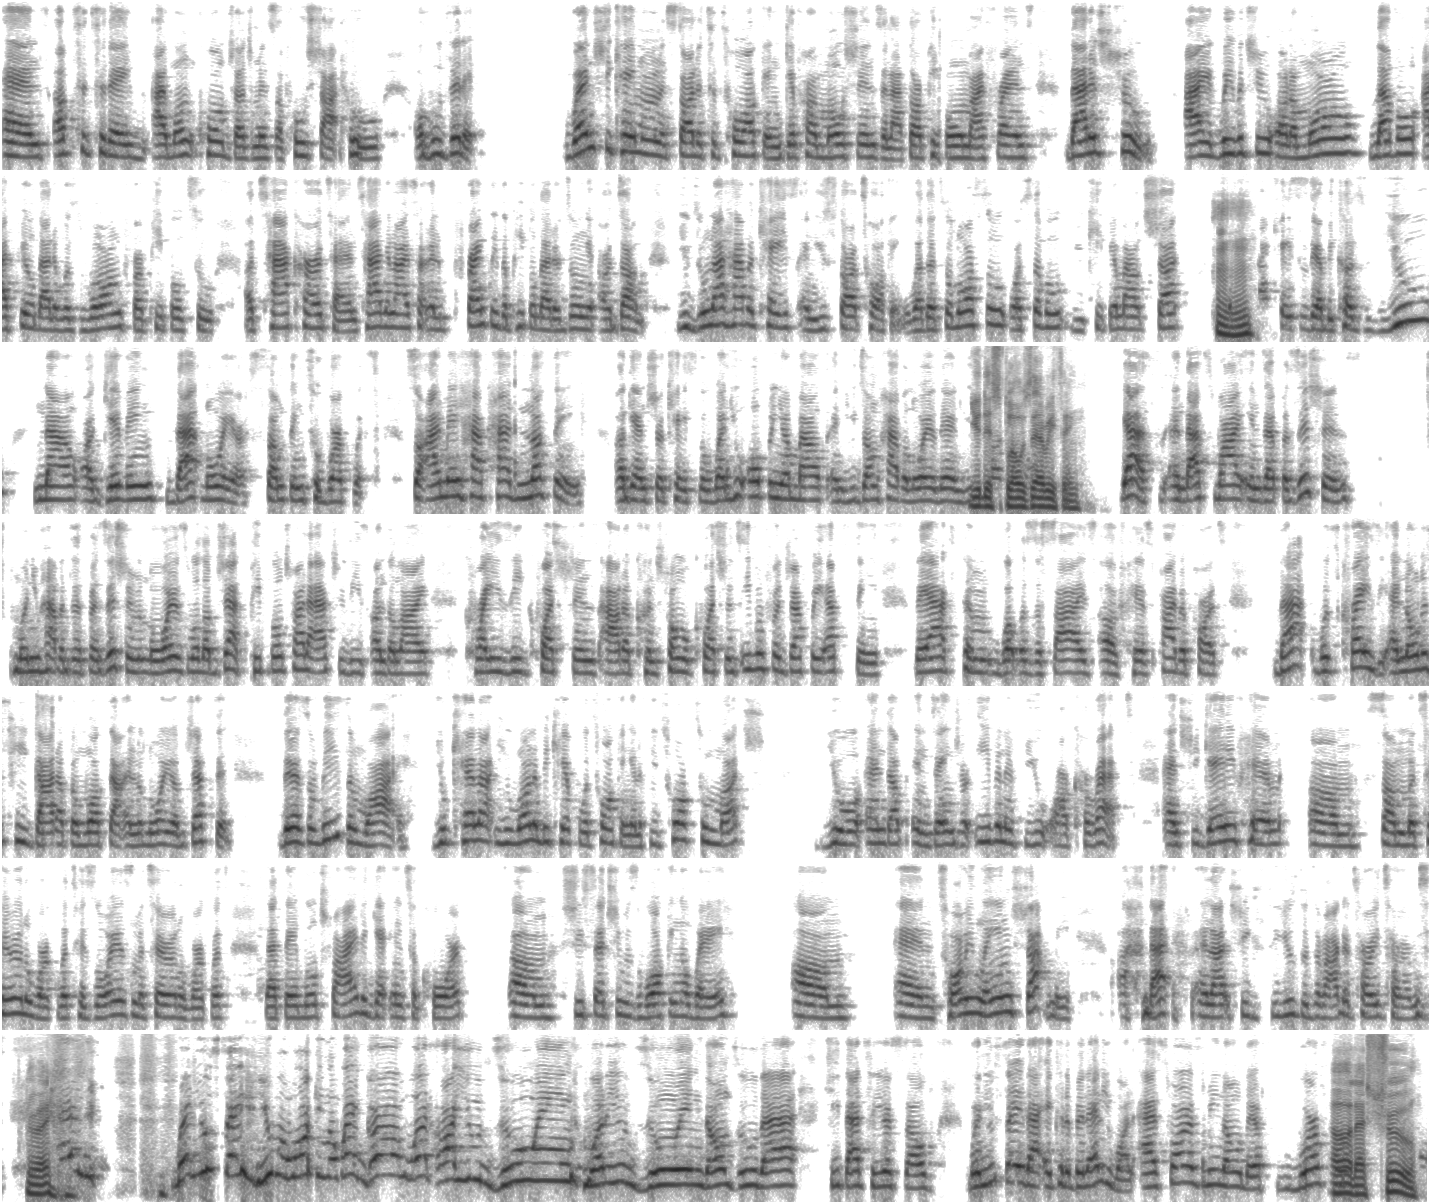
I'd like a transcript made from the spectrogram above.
And up to today, I won't call judgments of who shot who or who did it. When she came on and started to talk and give her emotions, and I thought people were my friends, that is true. I agree with you on a moral level. I feel that it was wrong for people to attack her, to antagonize her, and frankly, the people that are doing it are dumb. You do not have a case and you start talking, whether it's a lawsuit or civil, you keep your mouth shut. Mm-hmm. That case is there because you now are giving that lawyer something to work with. So I may have had nothing against your case, but when you open your mouth and you don't have a lawyer there, and you, you disclose everything Yes, and that's why in depositions, when you have a deposition, lawyers will object. People try to ask you these underlying crazy questions, out of control questions. Even for Jeffrey Epstein, they asked him what was the size of his private parts. That was crazy. And notice he got up and walked out, and the lawyer objected. There's a reason why. You cannot, you want to be careful with talking. And if you talk too much, you'll end up in danger, even if you are correct and she gave him um, some material to work with, his lawyer's material to work with, that they will try to get into court. Um, she said she was walking away, um, and Tory Lane shot me. That and I, she used the derogatory terms. Right. And when you say you were walking away, girl, what are you doing? What are you doing? Don't do that. Keep that to yourself when you say that, it could have been anyone. As far as we know, there were. Oh, that's true.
